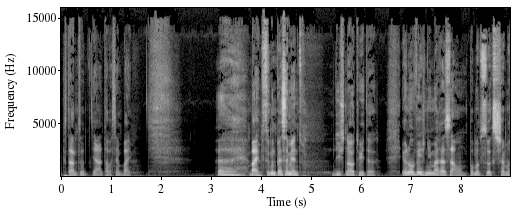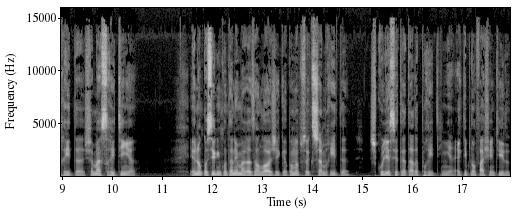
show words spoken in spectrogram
portanto, yeah, estava sempre bem. Bem, segundo pensamento, disto não é o Twitter, eu não vejo nenhuma razão para uma pessoa que se chama Rita chamar-se Ritinha. Eu não consigo encontrar nenhuma razão lógica para uma pessoa que se chama Rita escolher ser tratada por Ritinha. É que tipo, não faz sentido.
